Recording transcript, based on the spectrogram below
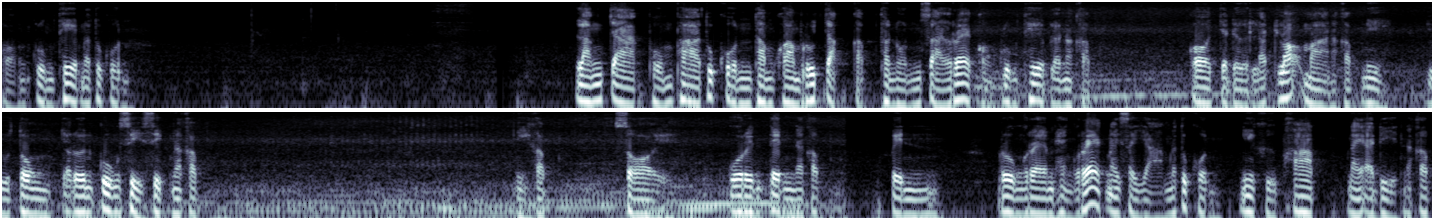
ของกรุงเทพนะทุกคน หลังจากผมพาทุกคนทำความรู้จักกับถนนสายแรกของกรุงเทพแล้วนะครับ ก็จะเดินลัดเลาะมานะครับ นี่อยู่ตรงเจริญกรุง 40 นะครับ นี่ครับ ซอยโอเรนเตนนะครับ เป็นโรงแรมแห่งแรกในสยามนะทุกคนนี่คือภาพในอดีตนะครับ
